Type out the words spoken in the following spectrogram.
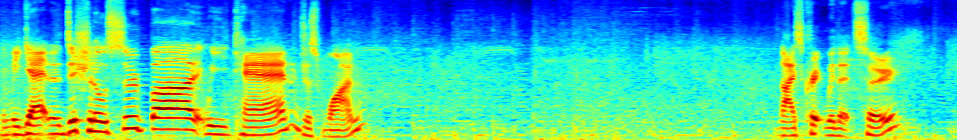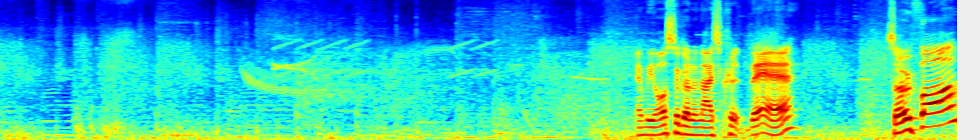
Can we get an additional super? We can. Just one. Nice crit with it too. And we also got a nice crit there. So far,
